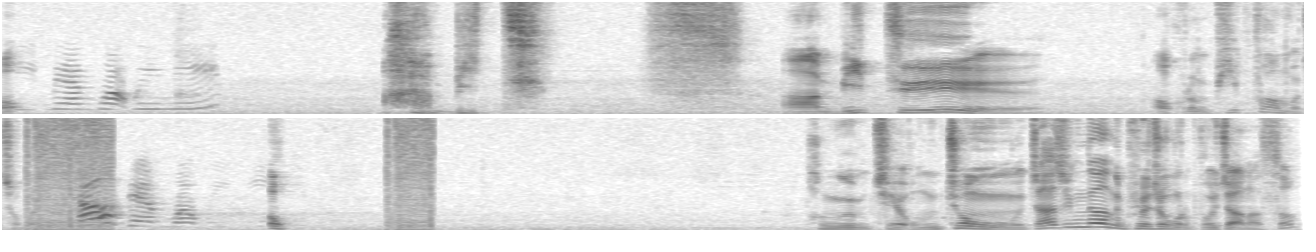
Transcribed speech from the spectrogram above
Oh. need? 아 미트 아 미트 어 그럼 비프 한번 쳐볼래 방금 쟤 엄청 짜증나는 표정으로 보지 않았어?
